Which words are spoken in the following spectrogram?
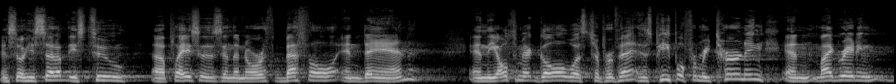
And so he set up these two uh, places in the north, Bethel and Dan. And the ultimate goal was to prevent his people from returning and migrating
